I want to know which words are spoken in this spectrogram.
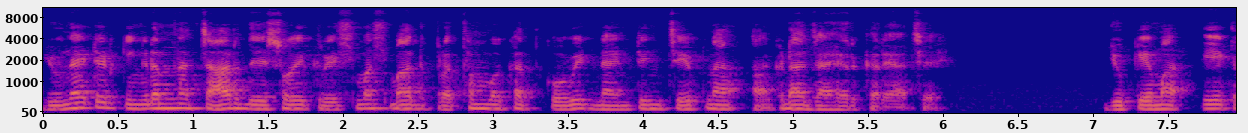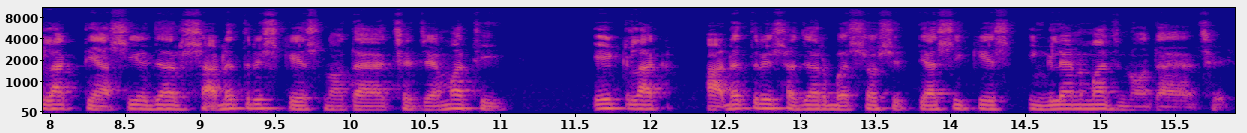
યુનાઇટેડ કિંગડમના ચાર દેશોએ ક્રિસમસ બાદ પ્રથમ વખત કોવિડ નાઇન્ટીન ચેપના આંકડા જાહેર કર્યા છે. યુકેમાં એક લાખ ત્યાસી હજાર સાડત્રીસ કેસ નોંધાયા છે, જેમાંથી એક લાખ આડત્રીસ હજાર બસો સિત્યાસી કેસ ઇંગ્લેન્ડમાં જ નોંધાયા છે.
